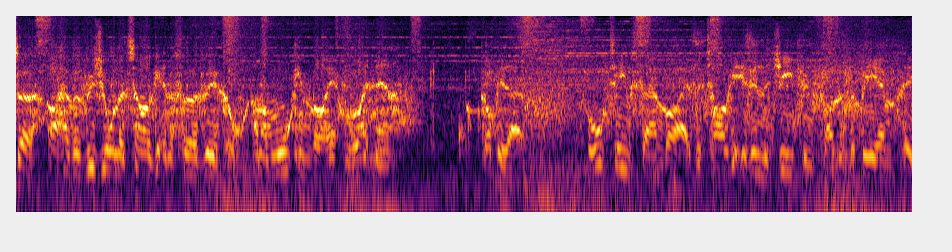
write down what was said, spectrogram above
Sir, I have a visual on the target in the third vehicle, and I'm walking by it right now. Copy that. All teams stand by. The target is in the jeep in front of the BMP.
